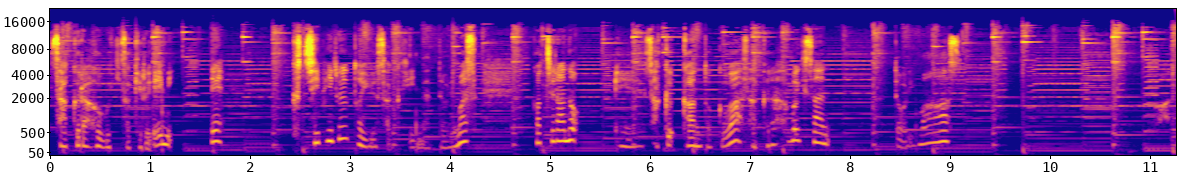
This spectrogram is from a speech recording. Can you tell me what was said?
桜吹雪かける笑みで、唇という作品になっております。こちらの、えー、作、監督は桜吹雪さんになっております。では、早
